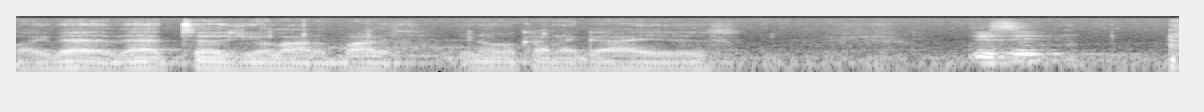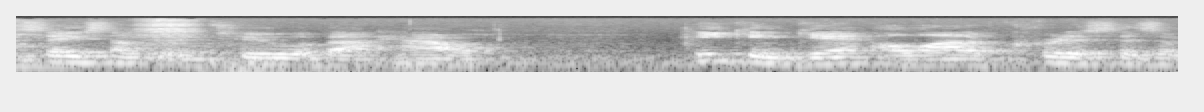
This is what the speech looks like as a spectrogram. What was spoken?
like that. That tells you a lot about it. You know what kind of guy he is. Does it say something too about how he can get a lot of criticism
